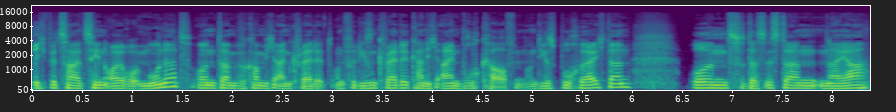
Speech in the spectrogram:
ich bezahle 10 Euro im Monat und dann bekomme ich einen Credit. Und für diesen Credit kann ich ein Buch kaufen. Und dieses Buch höre ich dann. Und das ist dann, naja,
